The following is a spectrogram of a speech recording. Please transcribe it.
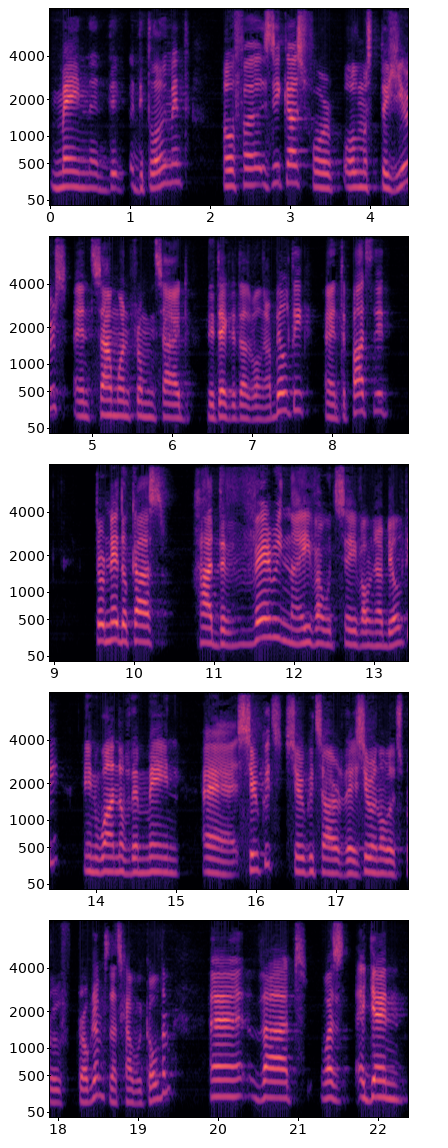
main de deployment of uh, Zcash for almost two years, and someone from inside detected that vulnerability and patched it. Tornado Cash had a very naive, I would say, vulnerability in one of the main uh, circuits. Circuits are the zero knowledge proof programs, that's how we call them. Uh, that was again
